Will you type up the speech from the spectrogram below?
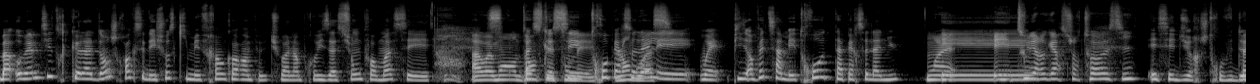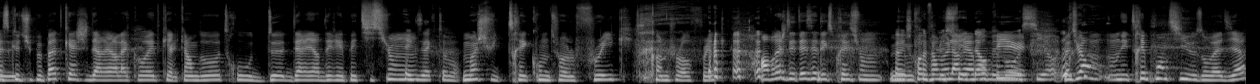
bah au même titre que là-dedans je crois que c'est des choses qui m'effraient encore un peu tu vois l'improvisation pour moi c'est Ah ouais, moi en parce danse, que c'est trop personnel et ouais puis en fait ça met trop ta personne à nu Ouais. et Et... tous les regards sur toi aussi. et c'est dur je trouve de Parce que tu peux pas te cacher derrière la choré de quelqu'un d'autre ou de, derrière des répétitions. exactement Moi, je suis très control freak. Control freak. en vrai, je déteste cette expression. Ouais, donc je préfère me la aussi hein. Bah, tu vois, on, on est très pointilleuse, on va dire,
